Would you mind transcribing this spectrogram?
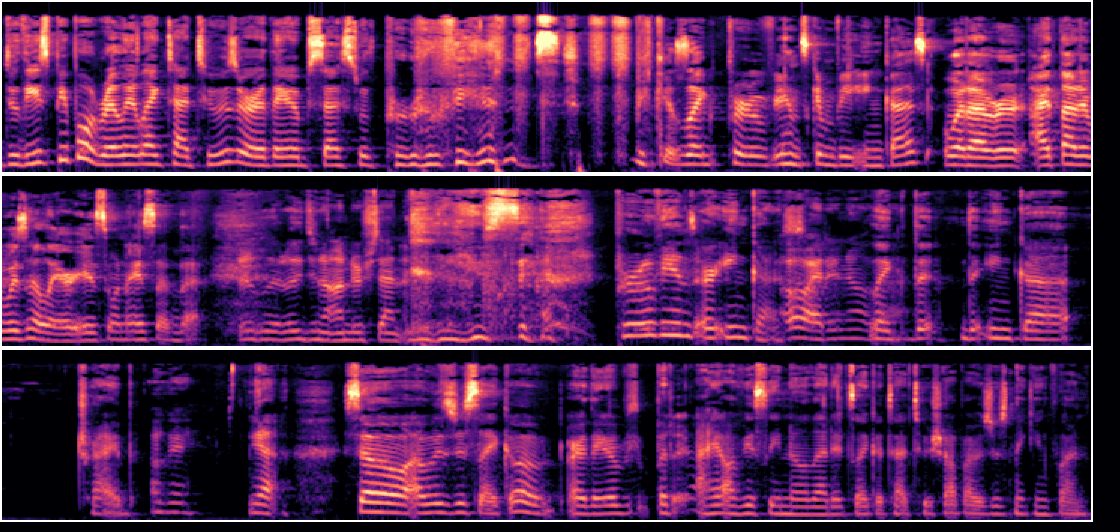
do these people really like tattoos, or are they obsessed with Peruvians? because like Peruvians can be Incas, whatever. I thought it was hilarious when I said that. I literally didn't understand anything you said. Peruvians are Incas. Oh, I didn't know. like that. the the Inca tribe. Okay. Yeah. So I was just like, oh, are they? obs-" But I obviously know that it's like a tattoo shop. I was just making fun.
